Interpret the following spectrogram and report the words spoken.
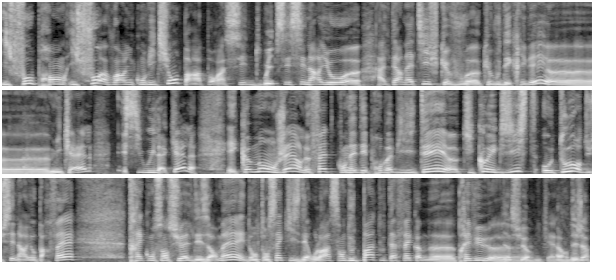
il faut prendre, il faut avoir une conviction par rapport à ces, ces scénarios euh, alternatifs que vous euh, que vous décrivez, euh, Michael. Si oui, laquelle Et comment on gère le fait qu'on ait des probabilités euh, qui coexistent autour du scénario parfait, très consensuel désormais, et dont on sait qu'il se déroulera sans doute pas tout à fait comme prévu. Bien sûr. Michael. Alors déjà,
